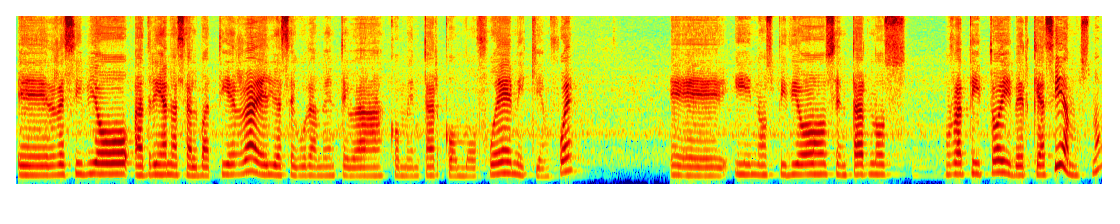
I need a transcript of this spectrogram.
eh, recibió Adriana Salvatierra, ella seguramente va a comentar cómo fue ni quién fue, y nos pidió sentarnos un ratito y ver qué hacíamos, ¿no?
